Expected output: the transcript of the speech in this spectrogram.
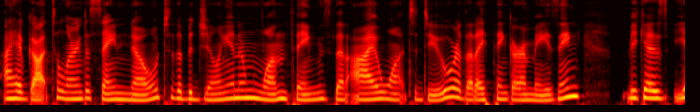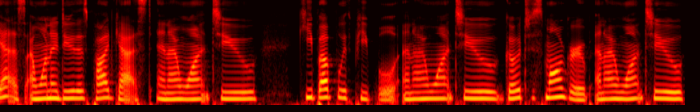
I have got to learn to say no to the bajillion and one things that I want to do or that I think are amazing because yes, I want to do this podcast and I want to keep up with people and I want to go to small group and I want to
